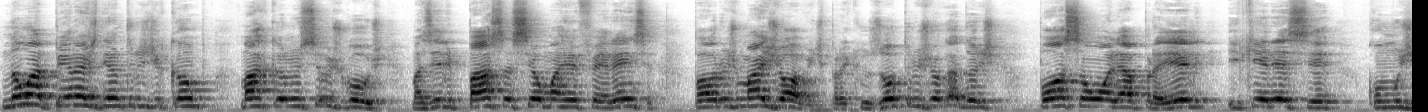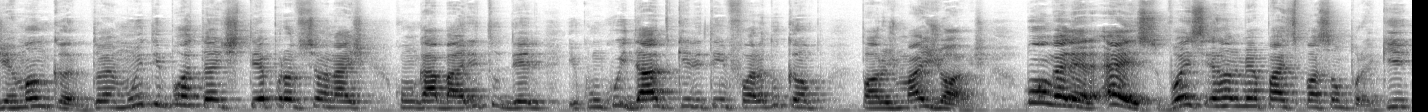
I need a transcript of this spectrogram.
não apenas dentro de campo, marcando os seus gols, mas ele passa a ser uma referência para os mais jovens, para que os outros jogadores possam olhar para ele e querer ser como o Germancano. Então é muito importante ter profissionais com o gabarito dele e com o cuidado que ele tem fora do campo para os mais jovens. Bom, galera, é isso. Vou encerrando minha participação por aqui.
